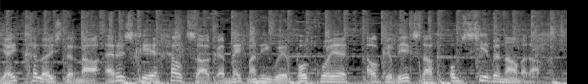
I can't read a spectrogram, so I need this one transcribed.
Jy het geluister na RSG Geldsaake met Money where potgoe elke weeksdag om 7 na middag.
